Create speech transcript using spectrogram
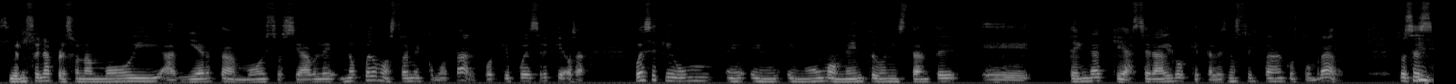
si yo no soy una persona muy abierta, muy sociable, no puedo mostrarme como tal, porque puede ser que, o sea, puede ser que en un, en, en un momento, en un instante, eh, tenga que hacer algo que tal vez no estoy tan acostumbrado. Entonces,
